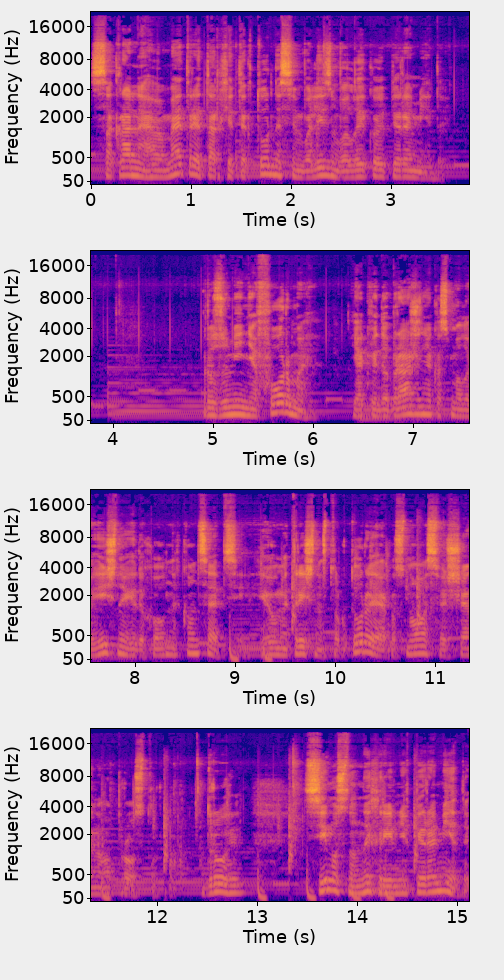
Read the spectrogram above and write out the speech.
Сакральна геометрія та архітектурний символізм Великої піраміди. Розуміння форми як відображення космологічних і духовних концепцій, геометрична структура як основа священного простору. Друге. Сім основних рівнів піраміди,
